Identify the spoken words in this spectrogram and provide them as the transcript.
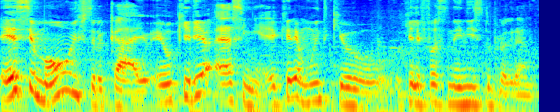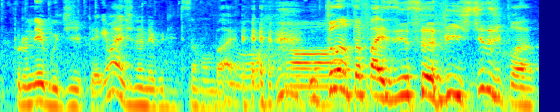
Esse monstro, Caio, eu queria, é assim, eu queria muito que, o, que ele fosse no início do programa. Pro Nego Di pegar. Imagina o Nego Di de Samambaia. o. Planta faz isso vestido de planta.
